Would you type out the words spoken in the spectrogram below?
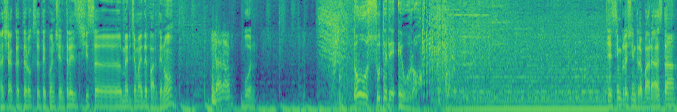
Așa că te rog să te concentrezi și să mergem mai departe, nu? Da, da. Bun. 200 de euro. E simplă și întrebarea asta.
